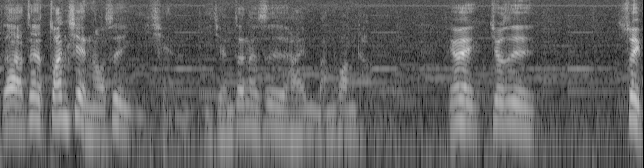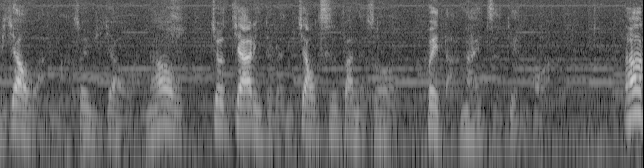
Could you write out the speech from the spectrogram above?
对啊，这个专线哦是以前以前真的是还蛮荒唐的，因为就是睡比较晚嘛，睡比较晚，然后就家里的人叫吃饭的时候会打那一支电话，然后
